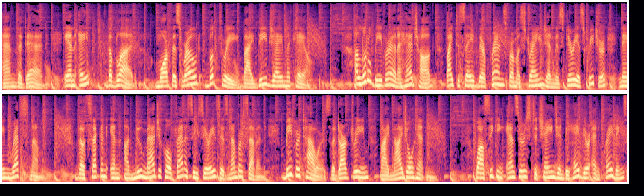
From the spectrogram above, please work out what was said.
and the dead. In eighth, The Blood, Morpheus Road, Book 3 by D.J. MacHale. A little beaver and a hedgehog fight to save their friends from a strange and mysterious creature named Retsnum. The second in a new magical fantasy series is number seven, Beaver Towers, The Dark Dream by Nigel Hinton. While seeking answers to change in behavior and cravings,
